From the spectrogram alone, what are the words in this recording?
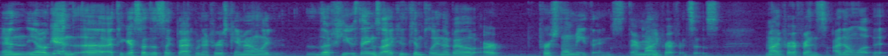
And you know, again, uh, I think I said this like back when it first came out. Like the few things I could complain about are personal me things. They're my Mhm. preferences. My preference, I don't love it.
